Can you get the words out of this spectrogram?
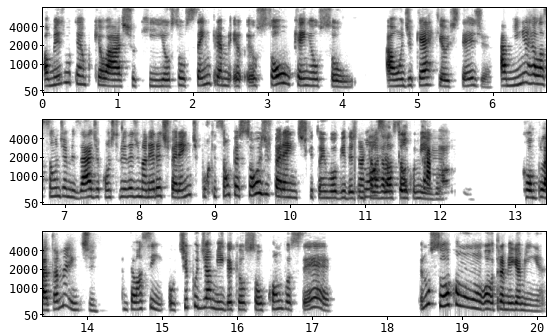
ao mesmo tempo que eu acho que eu sou sempre, eu, eu sou quem eu sou aonde quer que eu esteja, a minha relação de amizade é construída de maneira diferente porque são pessoas diferentes que estão envolvidas naquela Nossa, relação total. comigo. Completamente. Então, assim, o tipo de amiga que eu sou com você, eu não sou como outra amiga minha.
